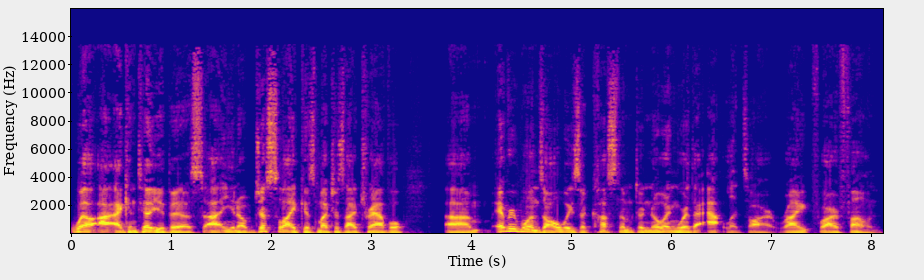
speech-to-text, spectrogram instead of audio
Well, I, I can tell you this. you know, just like as much as I travel, um, everyone's always accustomed to knowing where the outlets are, right, for our phone.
